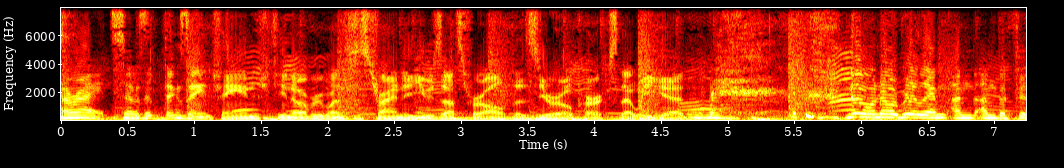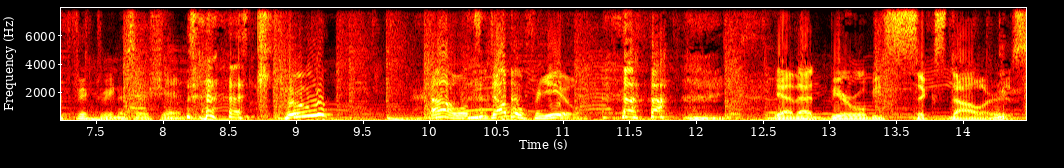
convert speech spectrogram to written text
All right, so things, things ain't changed. You know, everyone's just trying to use us for all the zero perks that we get. no, no, really, I'm I'm, I'm the fifth victory associate. Who? Oh, well, it's a double for you. Yeah, that beer will be six dollars.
